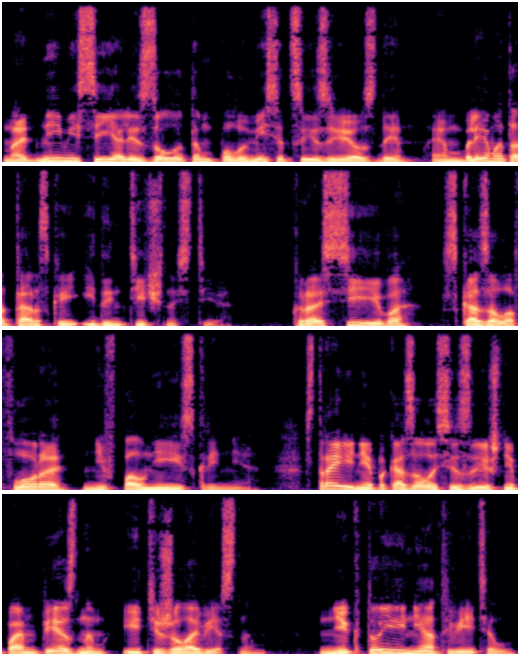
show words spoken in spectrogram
Над ними сияли золотом полумесяцы и звезды, эмблема татарской идентичности. «Красиво», — сказала Флора не вполне искренне. Строение показалось излишне помпезным и тяжеловесным. Никто ей не ответил.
